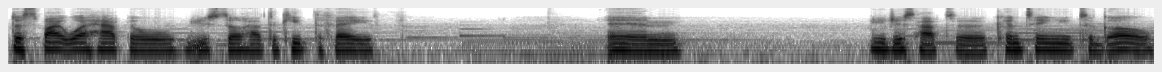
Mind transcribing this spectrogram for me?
despite what happened, you still have to keep the faith. And you just have to continue to go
